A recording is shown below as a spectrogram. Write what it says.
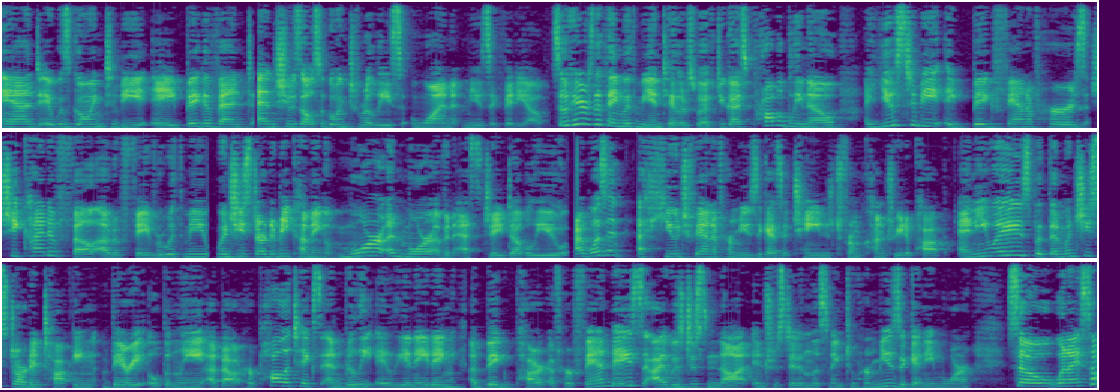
and it was going to be a big event and she was also going to release one music video. So here's the thing with me and Taylor Swift. You guys probably know I used to be a big fan of hers. She kind of fell out of favor with me when she started becoming more and more of an SJW. I wasn't a huge fan of her music as it changed from country to pop anyways, but then when she started talking very openly about her politics and really alienating a big part of her fan base, I was just not interested in listening to her music anymore. So when I saw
